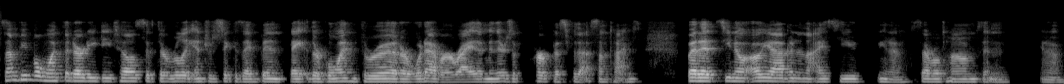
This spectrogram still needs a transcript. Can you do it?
some people want the dirty details if they're really interested because they've been they, they're going through it or whatever right i mean there's a purpose for that sometimes but it's you know oh yeah i've been in the icu you know several times and you know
